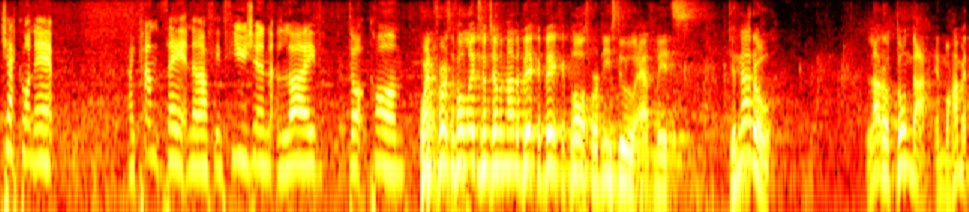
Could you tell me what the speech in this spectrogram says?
check on it. I can't say it enough. Enfusionlive.com. Well, first of all, ladies and gentlemen, a big, a big applause for these two athletes, Gennaro La Rotonda and Mohamed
